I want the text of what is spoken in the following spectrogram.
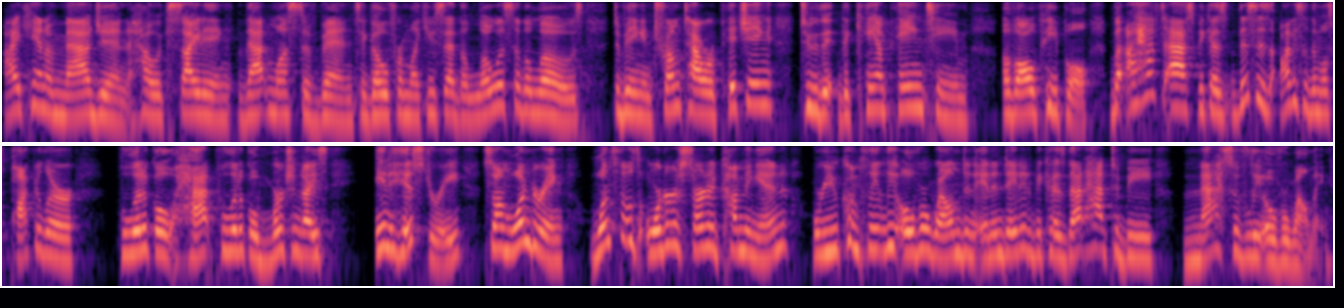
I can't imagine how exciting that must have been to go from, like you said, the lowest of the lows to being in Trump Tower pitching to the, the campaign team of all people. But I have to ask because this is obviously the most popular political hat, political merchandise in history. So I'm wondering, once those orders started coming in, were you completely overwhelmed and inundated? Because that had to be massively overwhelming.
